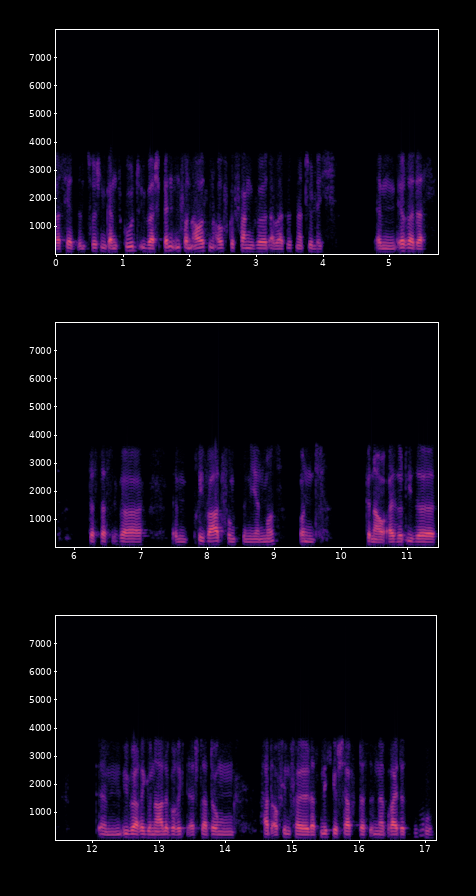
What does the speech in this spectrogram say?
was jetzt inzwischen ganz gut über Spenden von außen aufgefangen wird. Aber es ist natürlich ähm, irre, dass, dass das über ähm, privat funktionieren muss. Und genau, also diese ähm, überregionale Berichterstattung hat auf jeden Fall das nicht geschafft, das in der Breite zu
